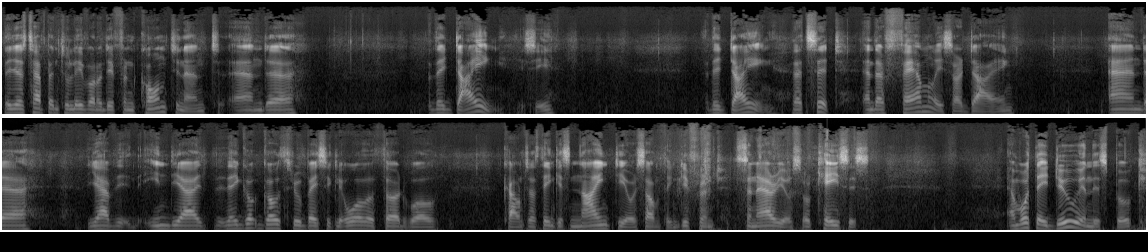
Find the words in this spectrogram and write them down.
They just happen to live on a different continent and uh, they're dying, you see. They're dying, that's it. And their families are dying. And uh, you have India, they go, go through basically all the third world countries. I think it's 90 or something different scenarios or cases. And what they do in this book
